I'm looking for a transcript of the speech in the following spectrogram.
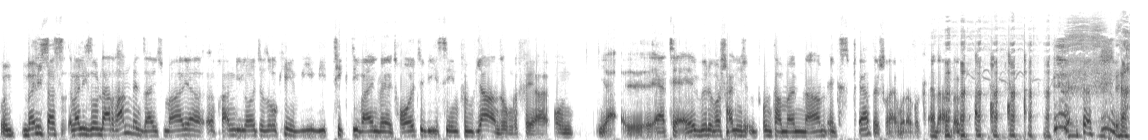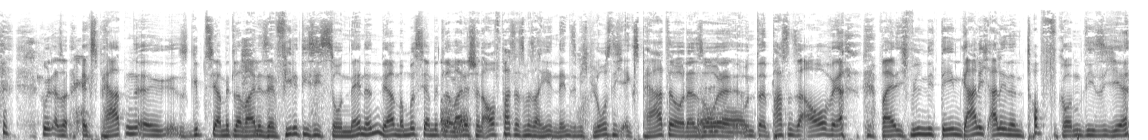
Und weil ich das, weil ich so da dran bin, sage ich mal, ja, fragen die Leute so, okay, wie, wie tickt die Weinwelt heute, wie ist sie in fünf Jahren so ungefähr? Und ja, äh, RTL würde wahrscheinlich unter meinem Namen Experte schreiben oder so, keine Ahnung. Ja, gut, also Experten äh, es gibt's ja mittlerweile sehr viele, die sich so nennen. Ja, man muss ja mittlerweile Oh ja. schon aufpassen, dass man sagt, hier nennen Sie mich bloß nicht Experte oder so Ja, ja, ja. und äh, passen Sie auf, ja, weil ich will mit denen gar nicht alle in den Topf kommen, die sich hier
